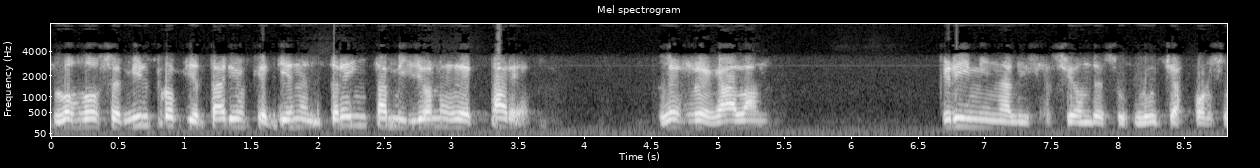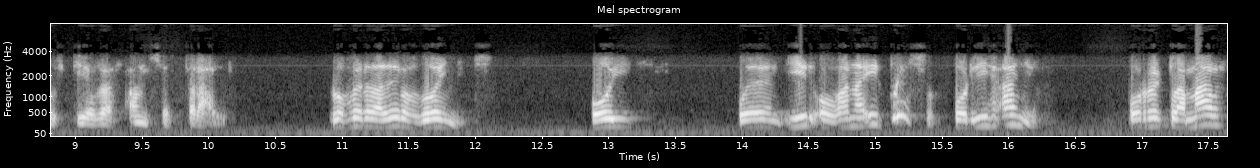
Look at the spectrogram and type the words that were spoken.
Los 12 mil propietarios que tienen 30 millones de hectáreas les regalan criminalización de sus luchas por sus tierras ancestrales. Los verdaderos dueños hoy pueden ir o van a ir presos por 10 años por reclamar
